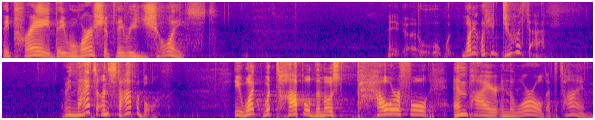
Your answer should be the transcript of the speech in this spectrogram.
they prayed, they worshiped, they rejoiced. What, what do you do with that? I mean, that's unstoppable. What, what toppled the most powerful empire in the world at the time?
